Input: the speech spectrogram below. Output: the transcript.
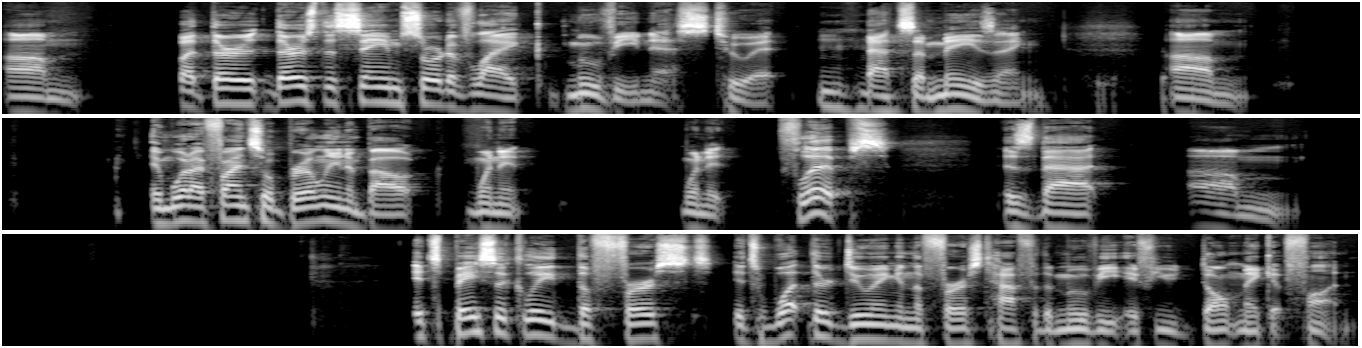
Um, but there there's the same sort of like moviness to it. That's amazing. Um, and what I find so brilliant about when it when it flips is that um, it's basically the first. It's what they're doing in the first half of the movie. If you don't make it fun,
